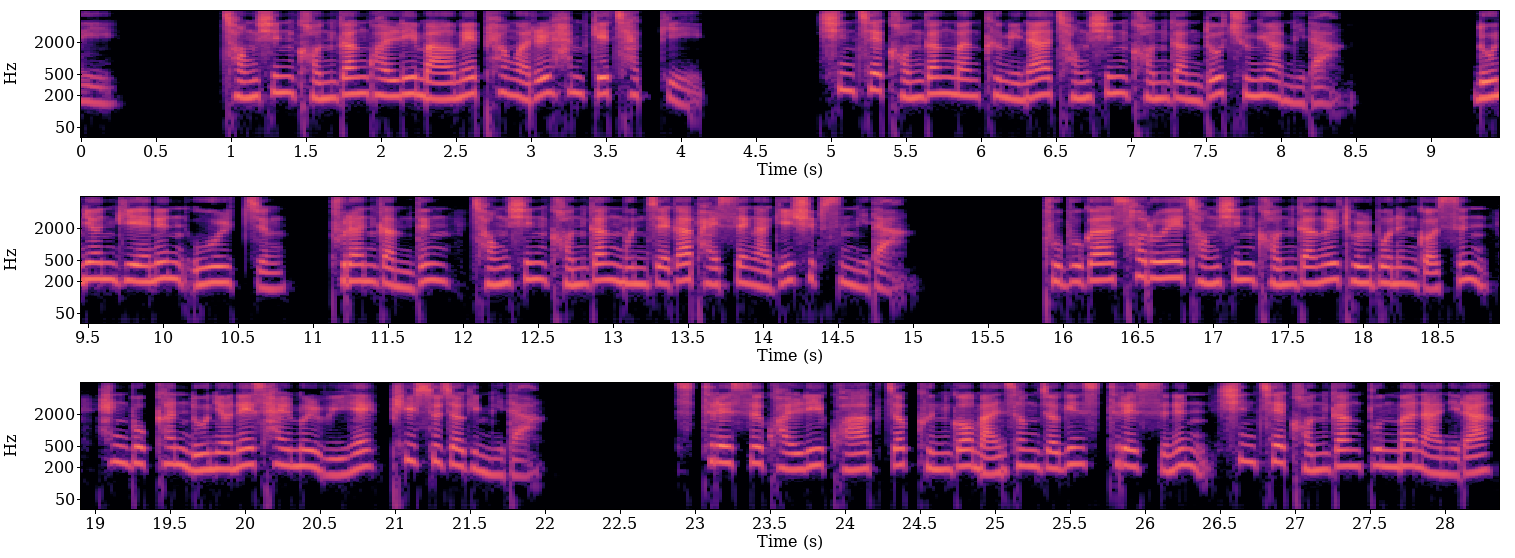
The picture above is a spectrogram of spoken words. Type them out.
A. 정신 건강 관리 마음의 평화를 함께 찾기. 신체 건강만큼이나 정신 건강도 중요합니다. 노년기에는 우울증, 불안감 등 정신 건강 문제가 발생하기 쉽습니다. 부부가 서로의 정신 건강을 돌보는 것은 행복한 노년의 삶을 위해 필수적입니다. 스트레스 관리 과학적 근거 만성적인 스트레스는 신체 건강뿐만 아니라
